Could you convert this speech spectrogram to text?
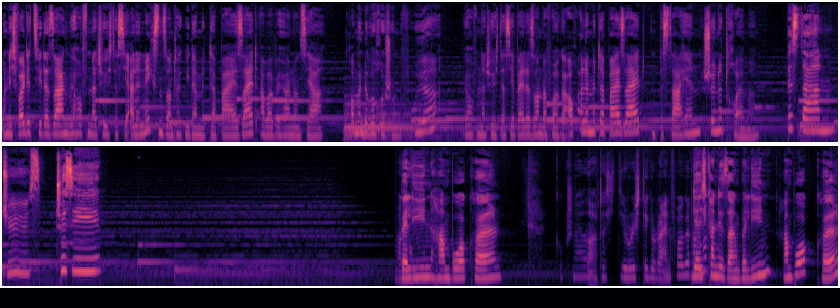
Und ich wollte jetzt wieder sagen, wir hoffen natürlich, dass ihr alle nächsten Sonntag wieder mit dabei seid, aber wir hören uns ja kommende Woche schon früher. Wir hoffen natürlich, dass ihr bei der Sonderfolge auch alle mit dabei seid und bis dahin schöne Träume. Bis dann. Tschüss. Tschüssi. Mal Berlin, Hamburg, Köln. Guck schnell nach, dass ich die richtige Reihenfolge Ja, dann ich kann dir sagen, Berlin, Hamburg, Köln,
